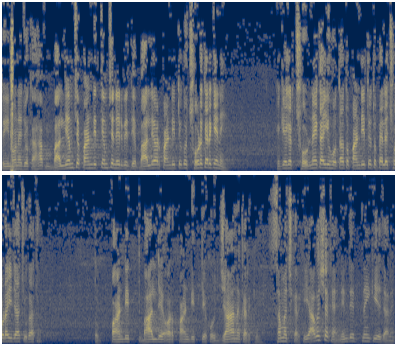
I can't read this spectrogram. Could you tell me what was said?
तो इन्होंने जो कहा, बाल्यम च पांडित्यम च निर्विद्य। बाल्य और पांडित्य को छोड़ करके नहीं। क्योंकि अगर छोड़ने का ही होता तो पांडित्य तो पहले छोड़ा ही जा चुका था। तो पांडित बाल्य और पांडित्य को जान करके, समझ करके, ये आवश्यक है, निंदित नहीं किए जाने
